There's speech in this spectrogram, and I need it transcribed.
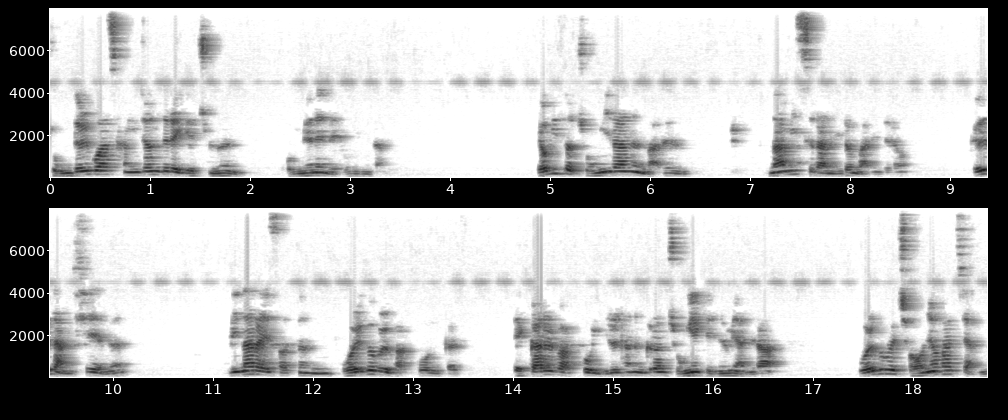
종들과 상전들에게 주는 본면의 내용입니다. 여기서 종이라는 말은 나미스라는 이런 말인데요. 그 당시에는 우리나라에서 어떤 월급을 받고, 그러니까 대가를 받고 일을 하는 그런 종의 개념이 아니라 월급을 전혀 받지 않는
